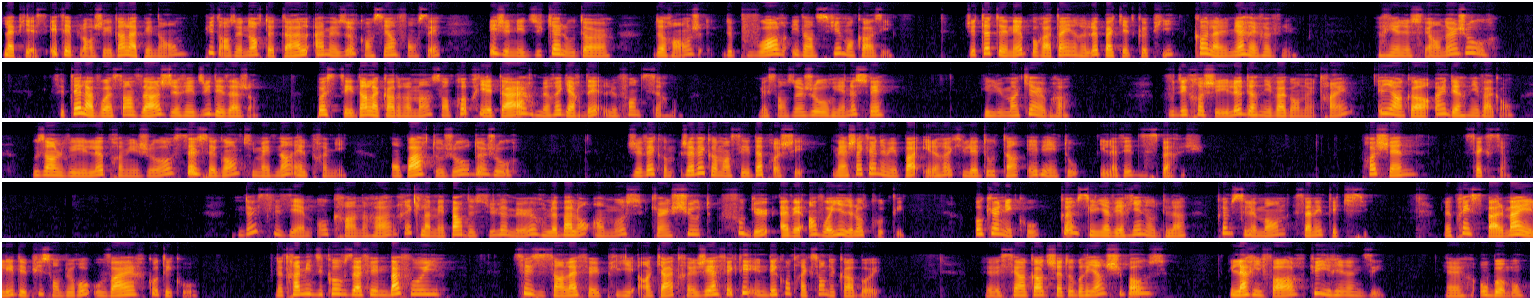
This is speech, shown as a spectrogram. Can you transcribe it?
La pièce était plongée dans la pénombre, puis dans un noir total à mesure qu'on s'y enfonçait, et je n'ai dû qu'à l'odeur d'orange de pouvoir identifier mon casier. Je tâtonnais pour atteindre le paquet de copies quand la lumière est revenue. Rien ne se fait en un jour. C'était la voix sans âge du réduit des agents. Posté dans l'encadrement, son propriétaire me regardait le fond du cerveau. Mais sans un jour, rien ne se fait. Il lui manquait un bras. Vous décrochez le dernier wagon d'un train, il y a encore un dernier wagon. Vous enlevez le premier jour, c'est le second qui maintenant est le premier. On part toujours d'un jour. J'avais commencé d'approcher, mais à chacun de mes pas, il reculait d'autant et bientôt, il avait disparu. Prochaine section. Deux sixièmes au crâne ras réclamaient par-dessus le mur le ballon en mousse qu'un shoot fougueux avait envoyé de l'autre côté. Aucun écho, comme s'il n'y avait rien au-delà, comme si le monde, ça n'était qu'ici. Le principal m'a ailé depuis son bureau ouvert côté cour. Notre ami Dico vous a fait une bafouille. Saisissant la feuille pliée en quatre, j'ai affecté une décontraction de cow-boy. Euh, c'est encore du Châteaubriand, je suppose? Il arrive fort, puis il ironisait. Euh, au bas mot.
